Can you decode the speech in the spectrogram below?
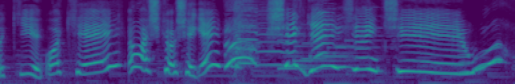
aqui. Ok. Eu acho que eu cheguei. Cheguei, gente! Uhul!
